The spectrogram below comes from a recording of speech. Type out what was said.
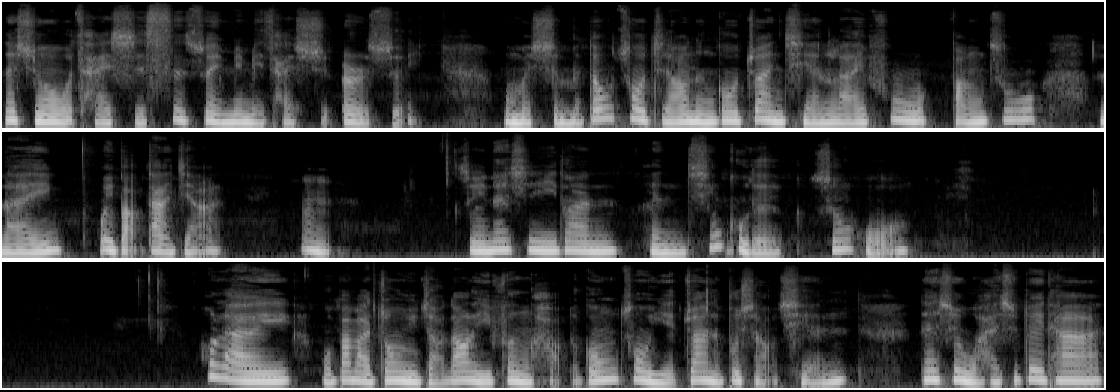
那时候我才十四岁，妹妹才十二岁。我们什么都做，只要能够赚钱来付房租，来喂饱大家。嗯，所以那是一段很辛苦的生活。后来，我爸爸终于找到了一份好的工作，也赚了不少钱。但是我还是对他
